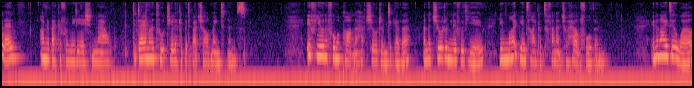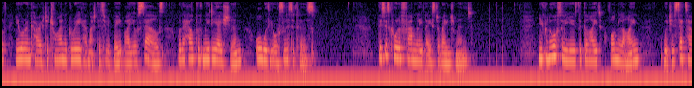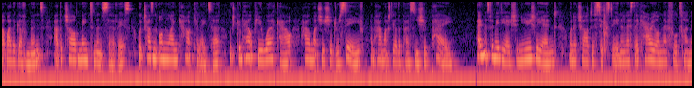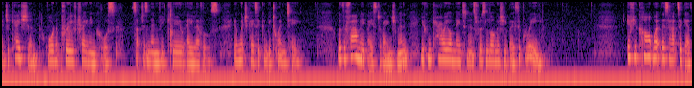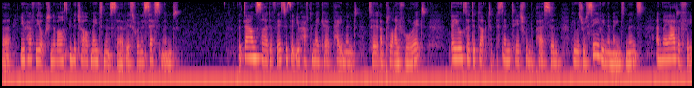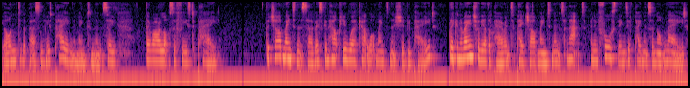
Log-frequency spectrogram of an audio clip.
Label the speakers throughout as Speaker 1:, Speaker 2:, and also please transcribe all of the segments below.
Speaker 1: Hello, I'm Rebecca from Mediation Now. Today I'm going to talk to you a little bit about child maintenance. If you and a former partner have children together and the children live with you, you might be entitled to financial help for them. In an ideal world, you are encouraged to try and agree how much this would be by yourselves with the help of mediation or with your solicitors. This is called a family-based arrangement. You can also use the guide online which is set out by the government at the Child Maintenance Service, which has an online calculator which can help you work out how much you should receive and how much the other person should pay. Payments for mediation usually end when a child is 16 unless they carry on their full-time education or an approved training course, such as an NVQ A-levels, in which case it can be 20. With a family-based arrangement, you can carry on maintenance for as long as you both agree. If you can't work this out together, you have the option of asking the Child Maintenance Service for an assessment. The downside of this is that you have to make a payment to apply for it. They also deduct a percentage from the person who is receiving the maintenance and they add a fee on to the person who's paying the maintenance. So there are lots of fees to pay. The Child Maintenance Service can help you work out what maintenance should be paid. They can arrange for the other parent to pay child maintenance and act and enforce things if payments are not made.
